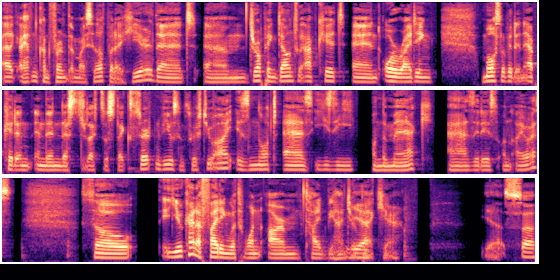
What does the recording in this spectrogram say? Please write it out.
I, I haven't confirmed that myself, but I hear that um, dropping down to AppKit and or writing most of it in AppKit and, and then there's like just like certain views in Swift UI is not as easy on the Mac as it is on iOS. So you're kind of fighting with one arm tied behind your Yeah. back here. Yeah, it's uh,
